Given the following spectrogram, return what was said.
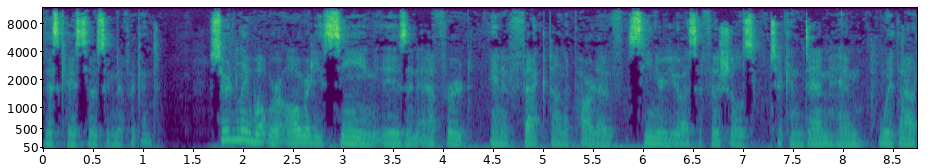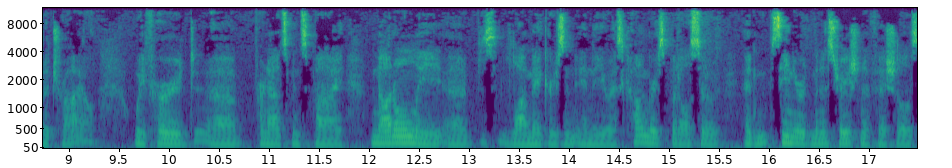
this case so significant. Certainly what we're already seeing is an effort in effect on the part of senior U.S. officials to condemn him without a trial. We've heard uh, pronouncements by not only uh, lawmakers in, in, the U.S. Congress, but also ad senior administration officials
